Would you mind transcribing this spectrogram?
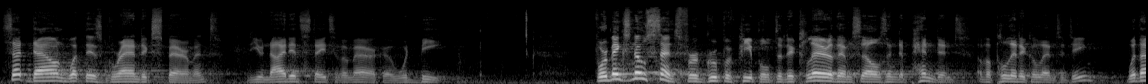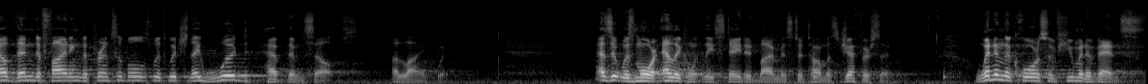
set down what this grand experiment, the United States of America, would be. For it makes no sense for a group of people to declare themselves independent of a political entity without then defining the principles with which they would have themselves aligned with. As it was more eloquently stated by Mr. Thomas Jefferson, when in the course of human events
